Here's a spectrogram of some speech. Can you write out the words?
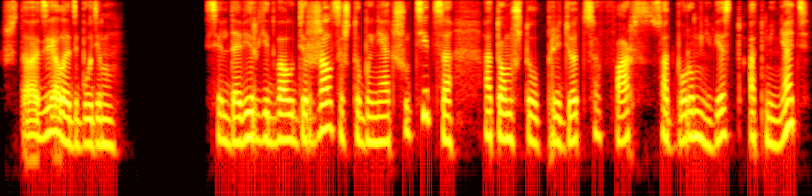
«Что делать будем?» Сельдовир едва удержался, чтобы не отшутиться о том, что придется фарс с отбором невест отменять.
